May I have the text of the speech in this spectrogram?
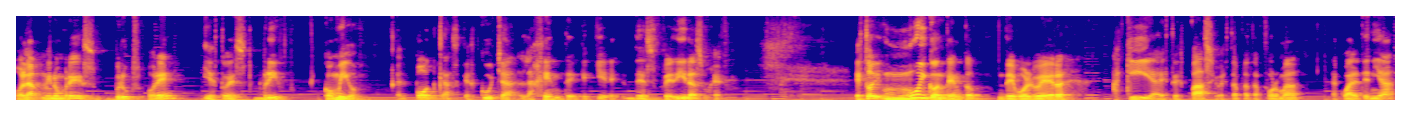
Hola, mi nombre es Bruce Ore y esto es Brief conmigo, el podcast que escucha la gente que quiere despedir a su jefe. Estoy muy contento de volver aquí a este espacio, a esta plataforma, la cual tenía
